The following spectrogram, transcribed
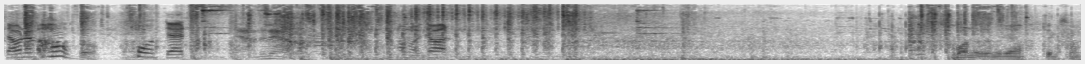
Down him. Oh, the fuck? Dead. Down and out. Oh my god. One of them, yeah, I think so.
